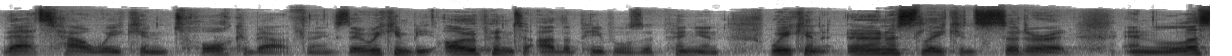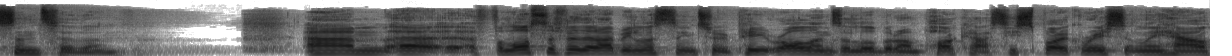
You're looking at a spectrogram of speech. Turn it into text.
That's how we can talk about things, that we can be open to other people's opinion. We can earnestly consider it and listen to them. Um, a, a, philosopher that I've been listening to, Pete Rollins, a little bit on podcast, he spoke recently how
